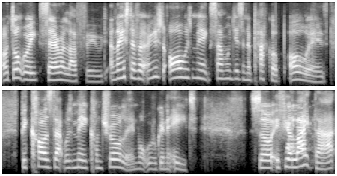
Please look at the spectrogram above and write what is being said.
oh don't worry, Sarah love food." And I used to have, I used to always make sandwiches in a pack up, always, because that was me controlling what we were going to eat. So if you're like that,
